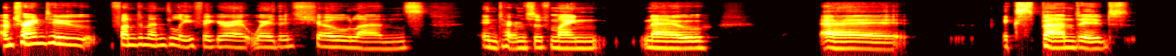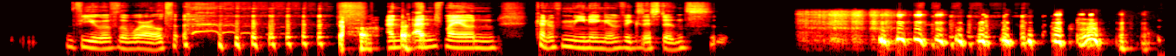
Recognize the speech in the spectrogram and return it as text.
I'm trying to fundamentally figure out where this show lands in terms of my now uh expanded view of the world and and my own kind of meaning of existence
